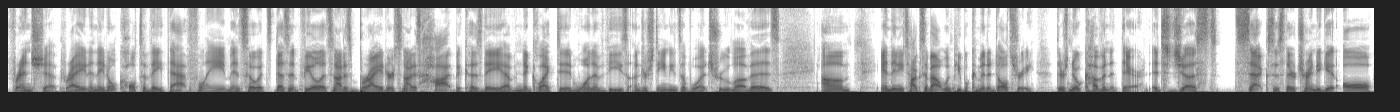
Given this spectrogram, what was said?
friendship right? And they don't cultivate that flame. And so it doesn't feel it's not as bright or it's not as hot because they have neglected one of these understandings of what true love is. Um, and then he talks about when people commit adultery there's no covenant there. It's just sex. Is they're trying to get all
